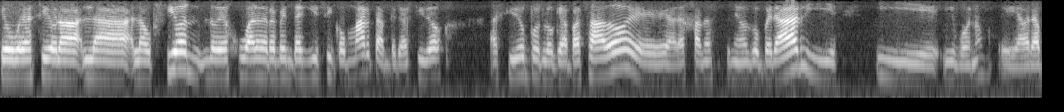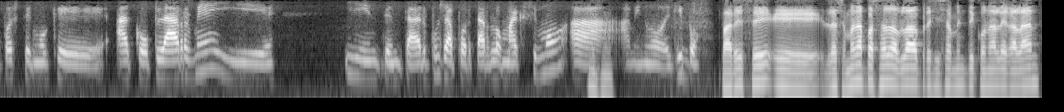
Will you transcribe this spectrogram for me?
que hubiera sido la, la, la opción lo de jugar de repente aquí sí con Marta, pero ha sido, ha sido pues lo que ha pasado. Eh, Alejandra se ha tenido que operar y, y, y bueno, eh, ahora pues tengo que acoplarme y y intentar pues aportar lo máximo a, a mi nuevo equipo. Parece, eh, la semana pasada hablaba precisamente con Ale Galán,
